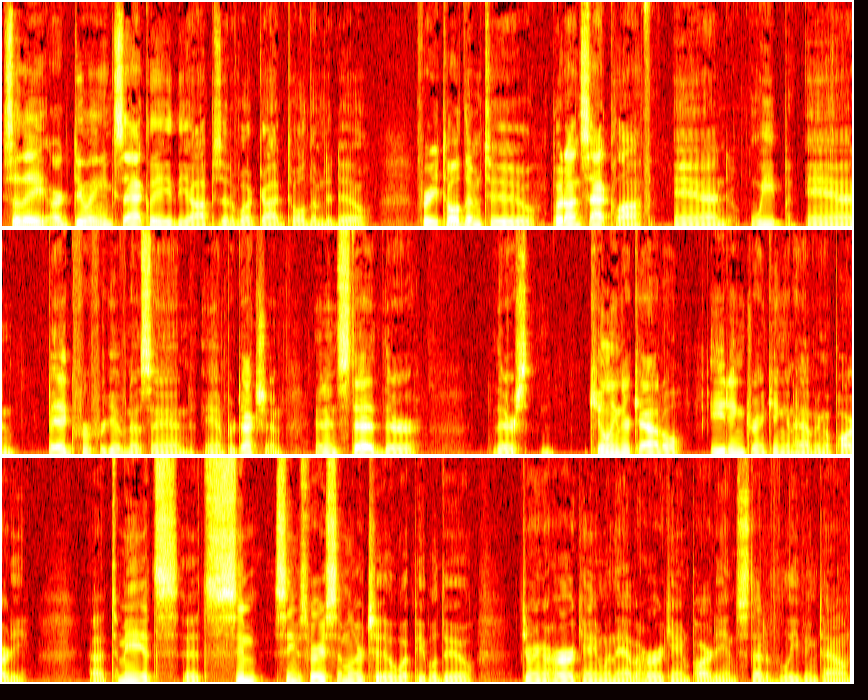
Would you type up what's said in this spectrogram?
So they are doing exactly the opposite of what God told them to do. For he told them to put on sackcloth and weep and beg for forgiveness and, and protection. And instead they're they're killing their cattle, eating, drinking, and having a party. Uh, to me, it's it sim- seems very similar to what people do during a hurricane when they have a hurricane party instead of leaving town.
